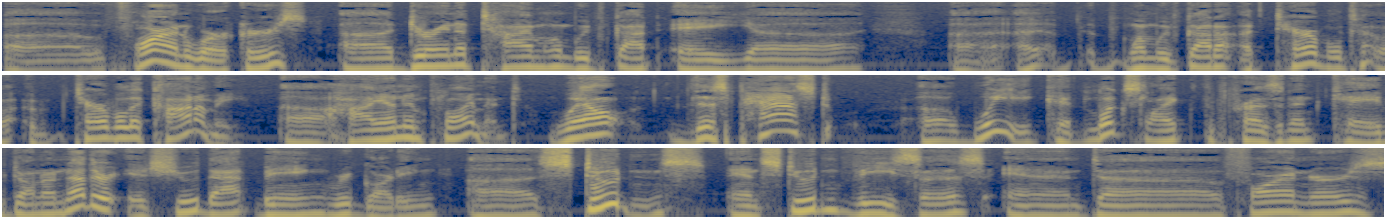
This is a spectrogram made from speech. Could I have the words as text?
uh, foreign workers, uh, during a time when we've got a uh, uh, when we've got a, a terrible, a terrible economy, uh, high unemployment. Well, this past uh, week, it looks like the president caved on another issue, that being regarding uh, students and student visas and uh, foreigners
